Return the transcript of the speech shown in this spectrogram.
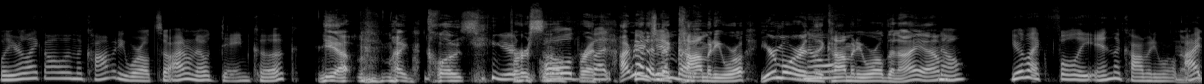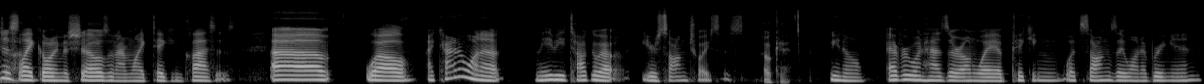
Well, you're like all in the comedy world, so I don't know. Dane Cook. Yeah, my close personal old friend. I'm not in the buddy. comedy world. You're more in the comedy world than I am. No, you're like fully in the comedy world. No, I just not. like going to shows and I'm like taking classes. Um, well, I kind of want to maybe talk about your song choices. Okay. You know, everyone has their own way of picking what songs they want to bring in.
